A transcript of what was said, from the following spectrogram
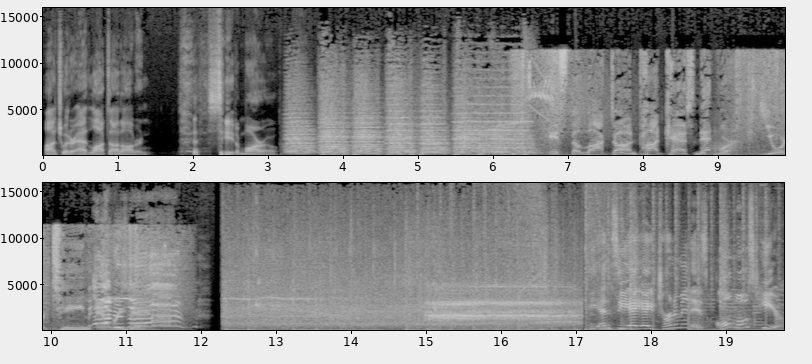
on Twitter at Locked On Auburn. See you tomorrow. It's the Locked On Podcast Network. Your team every day. The NCAA tournament is almost here,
